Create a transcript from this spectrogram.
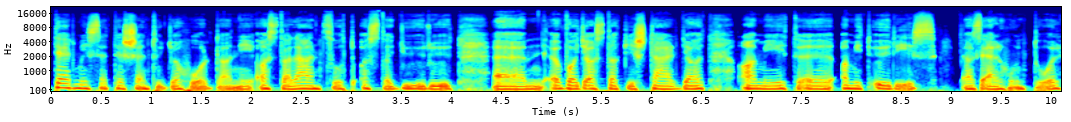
természetesen tudja hordani azt a láncot, azt a gyűrűt, vagy azt a kis tárgyat, amit, amit őriz az elhunytól.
